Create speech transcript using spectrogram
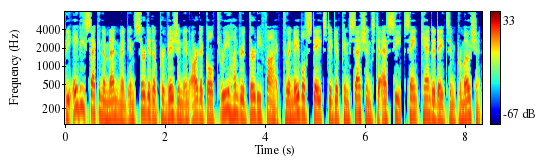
The 82nd Amendment inserted a provision in Article 335 to enable states to give concessions to SC, Saint candidates in promotion.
